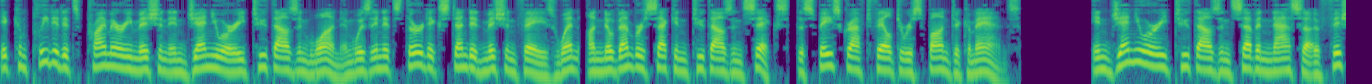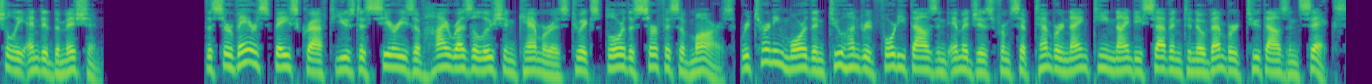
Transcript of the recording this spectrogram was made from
It completed its primary mission in January 2001 and was in its third extended mission phase when, on November 2, 2006, the spacecraft failed to respond to commands. In January 2007 NASA officially ended the mission. The Surveyor spacecraft used a series of high-resolution cameras to explore the surface of Mars, returning more than 240,000 images from September 1997 to November 2006.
